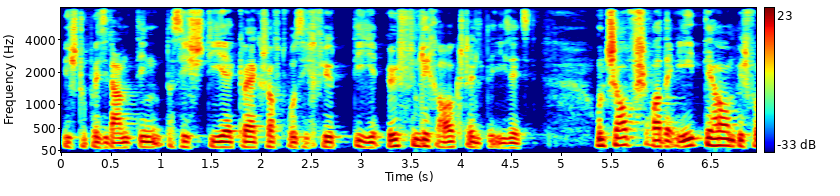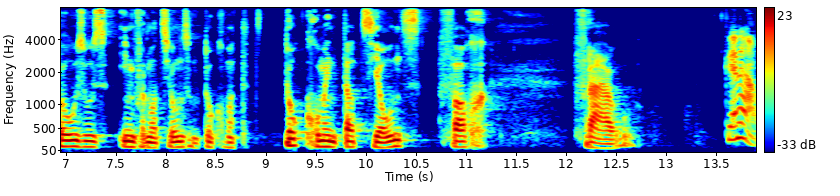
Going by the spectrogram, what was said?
bist du Präsidentin. Das ist die Gewerkschaft, die sich für die öffentlichen Angestellten einsetzt. Und schaffst an der ETH und bist von aus Informations- und Dokumentationsfachfrau. Genau,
